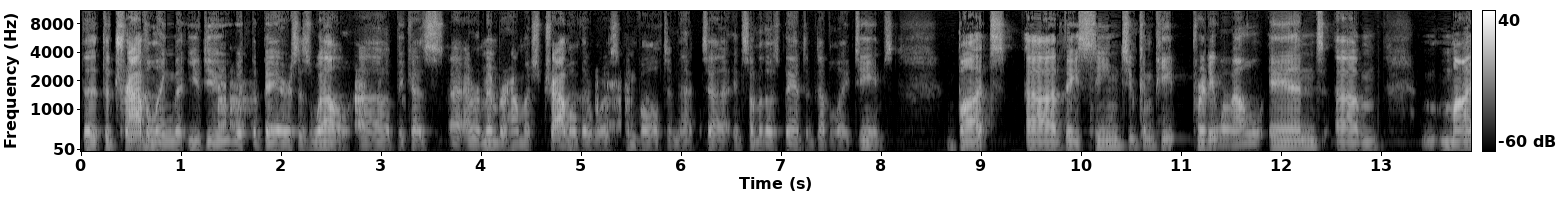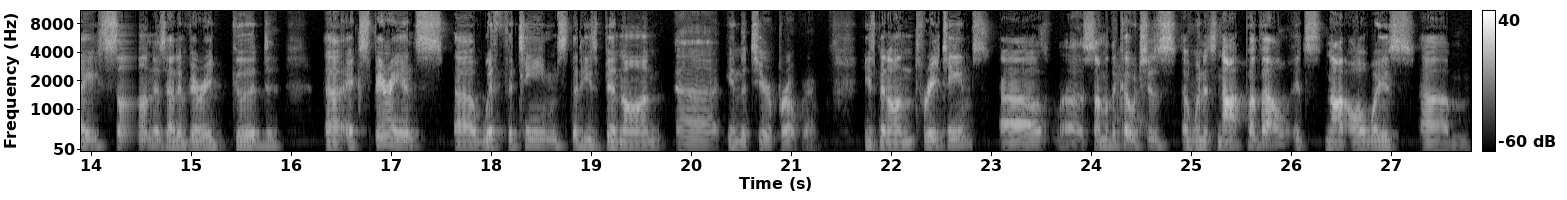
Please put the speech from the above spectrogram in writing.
the, the traveling that you do with the Bears as well, uh, because I, I, remember how much travel there was involved in that uh, in some of those Bantam Double A teams. But uh, they seem to compete pretty well, and um, my son has had a very good uh, experience uh, with the teams that he's been on uh, in the tier program. He's been on three teams. some of the coaches, when it's not Pavel, it's not always um,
